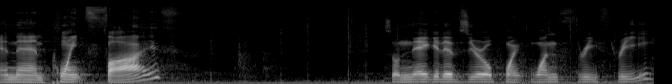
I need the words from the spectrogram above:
and then 0.5, so negative 0.133.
